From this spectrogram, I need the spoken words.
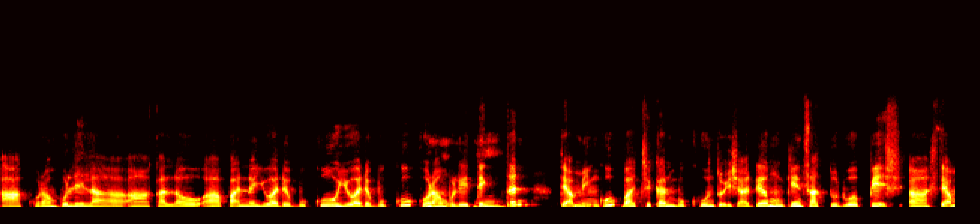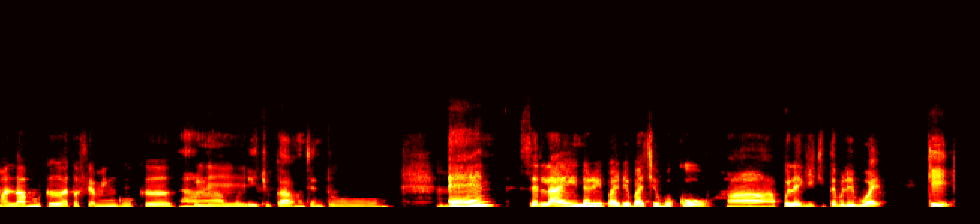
ah korang boleh lah ah, kalau ah, partner you ada buku, you ada buku, korang Hmm, boleh take hmm. turn tiap minggu bacakan buku untuk each other, mungkin satu dua page ah, setiap malam ke atau setiap minggu ke, Ha, boleh. boleh juga macam tu. Mhm. And selain daripada baca buku, ha, apa lagi kita boleh buat? Okay,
